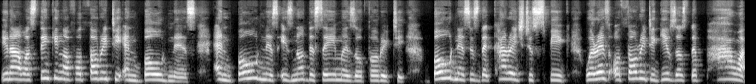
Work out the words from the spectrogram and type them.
You know, I was thinking of authority and boldness, and boldness is not the same as authority. Boldness is the courage to speak, whereas authority gives us the power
